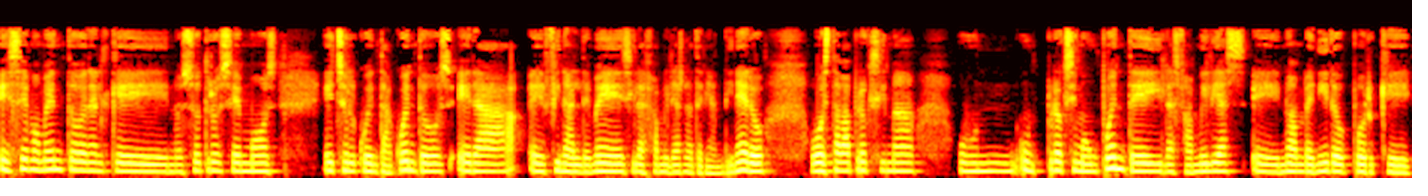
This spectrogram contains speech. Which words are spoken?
ese momento en el que nosotros hemos hecho el cuentacuentos era eh, final de mes y las familias no tenían dinero, o estaba próxima un, un próximo un puente y las familias eh, no han venido porque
